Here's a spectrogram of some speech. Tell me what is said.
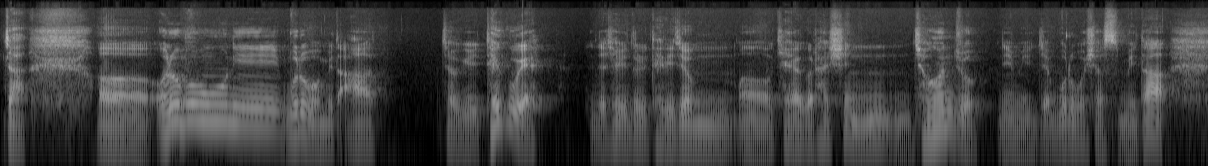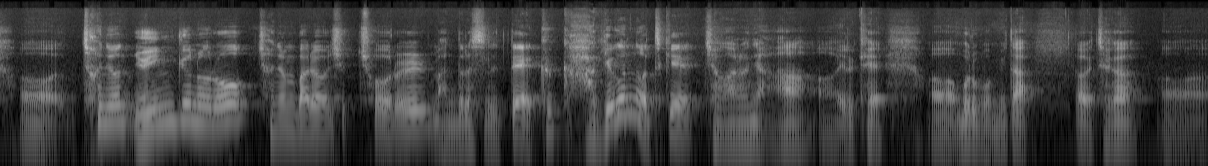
자, 어, 어느 분이 물어봅니다. 아, 저기 대구에 이제 저희들 대리점 어, 계약을 하신 정은주 님이 이제 물어보셨습니다. 어, 천연 유인균으로 천연 발효 식초를 만들었을 때 그 가격은 어떻게 정하느냐 어, 이렇게 어, 물어봅니다. 어, 제가 어,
